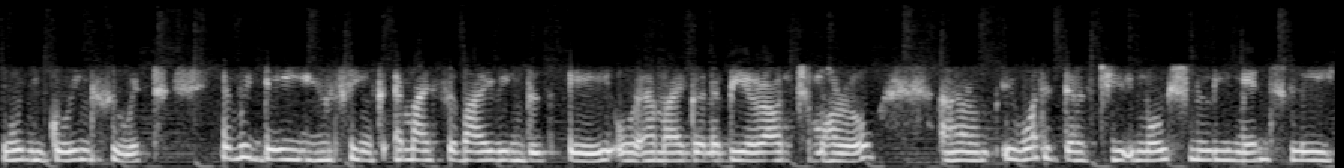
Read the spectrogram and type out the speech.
when you're going through it. Every day you think, am I surviving this day or am I going to be around tomorrow? Um, what it does to you emotionally, mentally,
